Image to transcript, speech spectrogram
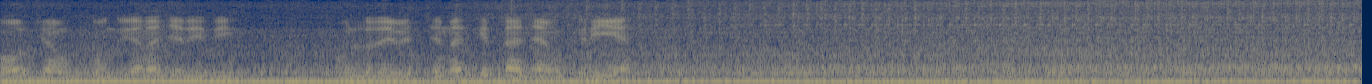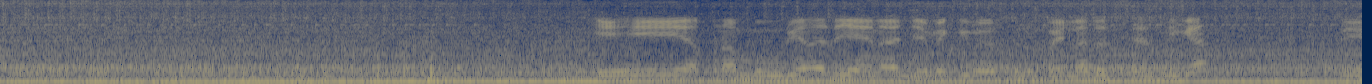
ਬਹੁਤ ਚਮਕ ਹੁੰਦੀ ਹੈ ਨਾ ਜਰੀ ਦੀ ਫੁੱਲ ਦੇ ਵਿੱਚ ਨਾ ਕਿੱਦਾਂ ਚਮਕ ਰਹੀ ਹੈ ਇਹ ਆਪਣਾ ਮੂਰੀਆਂ ਦਾ ਡਿਜ਼ਾਈਨ ਆ, ਜਿਵੇਂ ਕਿ ਮੈਂ ਤੁਹਾਨੂੰ ਪਹਿਲਾਂ ਦੱਸਿਆ ਸੀਗਾ। ਤੇ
